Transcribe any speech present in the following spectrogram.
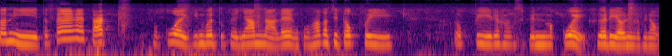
ตอนนี้ตั้งแต่ตัดมะกล้วยกินเบิดตั้งแต่ยามหนาแรงพวกเขาก็สิตกปีตกปีเลยค่ะเป็นมะกล้วยเครือเดียวนี่แหละพี่น้อง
